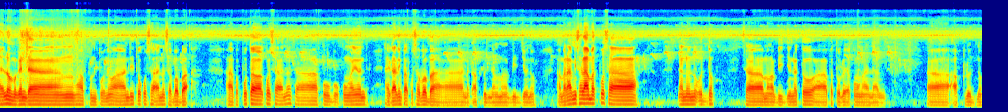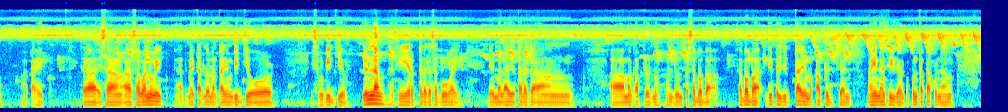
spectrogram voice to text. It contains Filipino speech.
Hello, magandang hapon po no. Ah, andito ko sa ano sa baba. Ah, papunta ako sa ano sa kubo ko ngayon. Ay galing pa ako sa baba, ah, nag-upload ng mga video no. Ah, maraming salamat po sa nanonood no sa mga video na to. Ah, patuloy ako nga nag ah, upload no. Ah, kahit sa isang ah, sa one week at may tatlo lang tayong video or isang video. Yun lang, kasi hirap talaga sa buhay eh malayo talaga ang ah, mag-upload no? Andun pa sa baba. Sa baba hindi pa tayo maka-upload dyan. Mahina ang signal. Papunta pa ako ng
